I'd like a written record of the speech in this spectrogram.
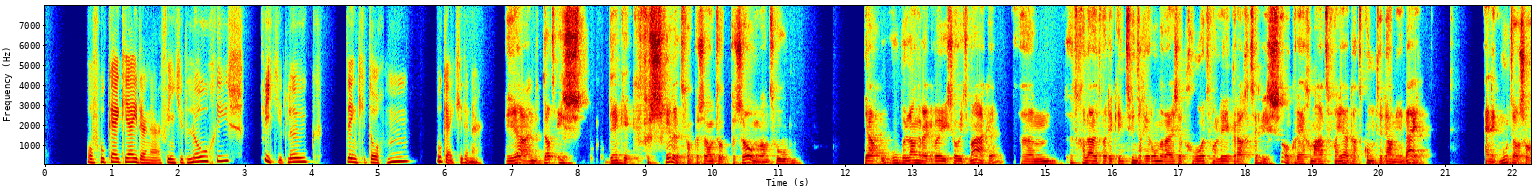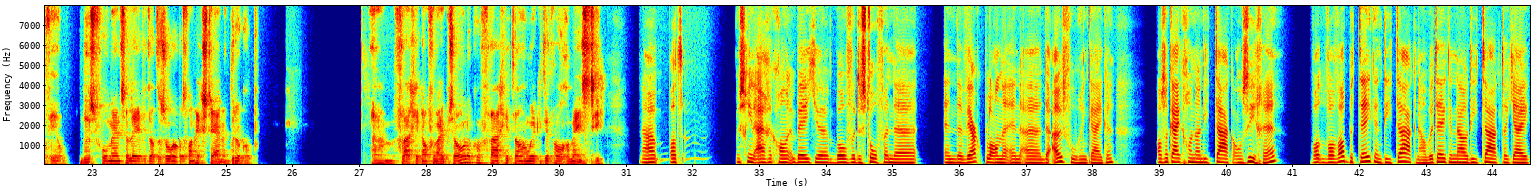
Of hoe kijk jij daarnaar? Vind je het logisch? Vind je het leuk? Denk je toch, hm, hoe kijk je daarnaar? Ja, en dat is denk ik verschillend van persoon tot persoon. Want hoe, ja, hoe, hoe belangrijk wil je zoiets maken? Um, het geluid wat ik in twintig jaar onderwijs heb gehoord van leerkrachten is ook regelmatig van ja, dat komt er dan weer bij. En ik moet al zoveel. Dus voor mensen levert dat een soort van externe druk op. Um, vraag je het dan voor mij persoonlijk of vraag je het dan hoe ik het in het algemeen zie? Nou, wat misschien eigenlijk gewoon een beetje boven de stof en de en de werkplannen en eh, de uitvoering kijken. Als we kijken gewoon naar die taak aan zich, hè. Wat, wat, wat betekent die taak nou? Betekent nou die taak dat jij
